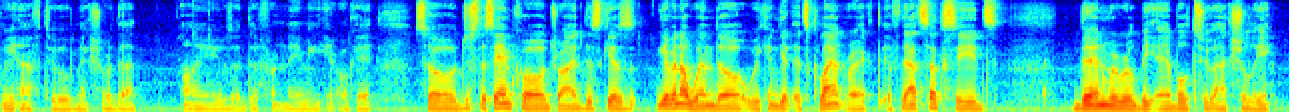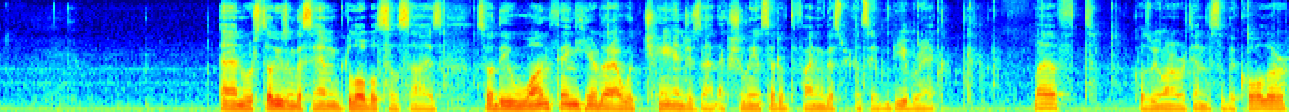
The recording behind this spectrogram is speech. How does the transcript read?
we have to make sure that I use a different naming here. Okay, so just the same code, right? This gives, given a window, we can get its client rect. If that succeeds, then we will be able to actually, and we're still using the same global cell size. So the one thing here that I would change is that actually instead of defining this, we can say prect left, because we want to return this to the caller,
